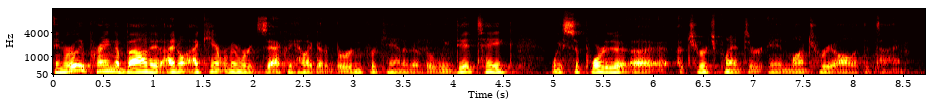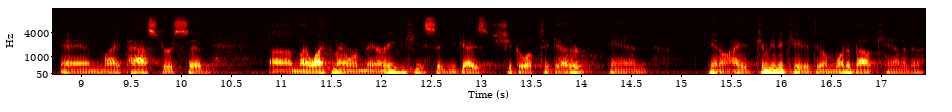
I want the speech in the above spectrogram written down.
and really praying about it, I don't, I can't remember exactly how I got a burden for Canada, but we did take, we supported a, a church planter in Montreal at the time, and my pastor said, uh, my wife and I were married. He said, you guys should go up together, and you know, I communicated to him, what about Canada?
